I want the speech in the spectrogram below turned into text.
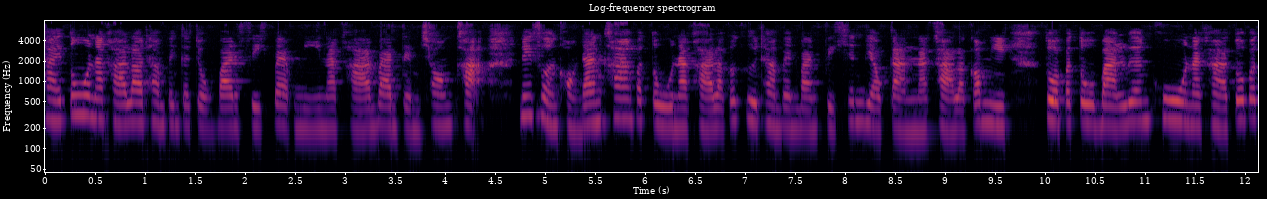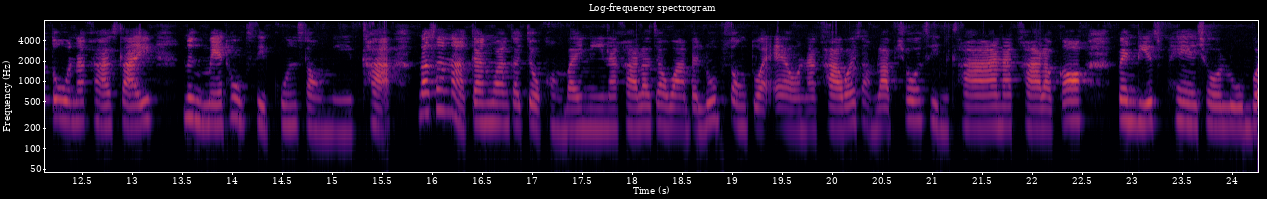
ท้ายตู้นะคะ เราทำเป็นกระจกบานฟิกแบบนี้นะคะ บานเต็มช่องค่ะ ในส่วนของด้านข้างประตูนะคะ เราก็คือทำเป็นบานฟิกเช่นเดียวกันนะคะ แล้วก็มีตัวประตูบานเลื่อนคู่นะคะ ตัวประตูนะคะไซส์1เมตร60คูณ2เมตรค่ะ ลักษณะการวางกระจกของใบนี้นะคะ เราจะวางเป็นรูปทรงตัว L นะคะ ไว้สำหรับโชว์สินค้านะคะ แล้วก็เป็นดิสเพย์โชว์รูมบ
